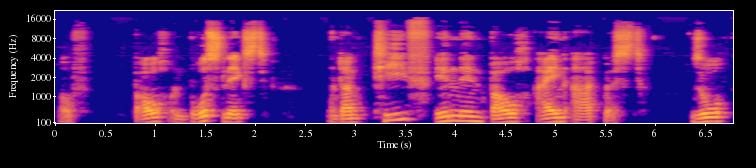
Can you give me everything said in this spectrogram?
auf Bauch und Brust legst und dann tief in den Bauch einatmest. So,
